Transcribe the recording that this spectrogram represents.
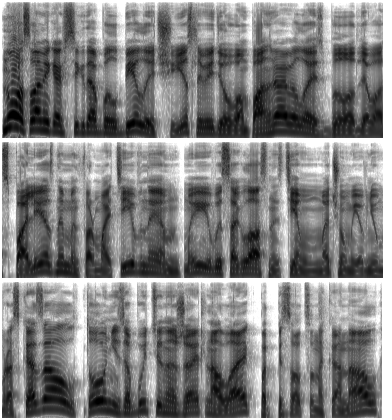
Ну а с вами, как всегда, был Белыч. Если видео вам понравилось, было для вас полезным, информативным, и вы согласны с тем, о чем я в нем рассказал, то не забудьте нажать на лайк, подписаться на канал,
